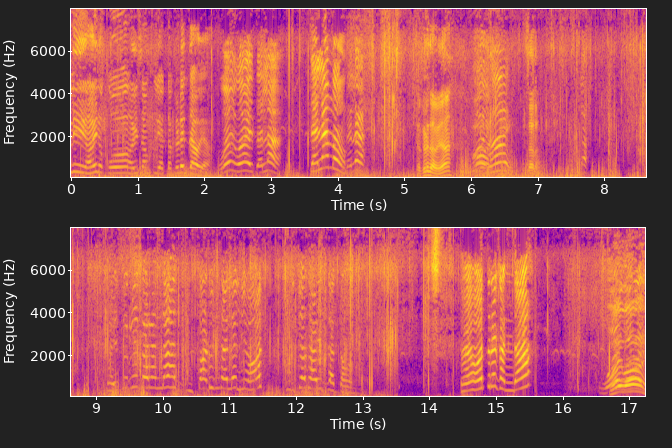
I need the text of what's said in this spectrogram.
चकुली हय नको हय संपली आता कडेच जाऊया. होय होय चला. चला मग. चला. तकडे जाऊया? होय चला. म्हैसूरला करवंदा काढून झालेली होत पुढच्या गाडीत जातो होय होत रे कंदा. होय होय.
